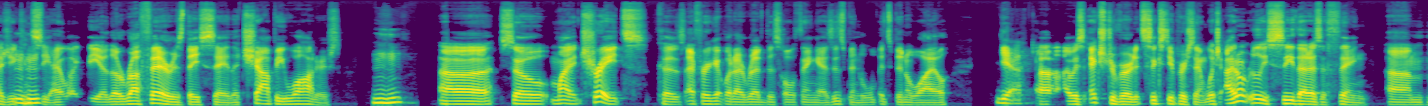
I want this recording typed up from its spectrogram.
as you can Mhm. see. I like the uh, the rough air, as they say, the choppy waters. Mm-hmm. Uh, so my traits, because I forget what I read this whole thing as. It's been it's been a while. Yeah. Uh, I was extrovert at sixty percent, which I don't really see that as a thing. Um,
